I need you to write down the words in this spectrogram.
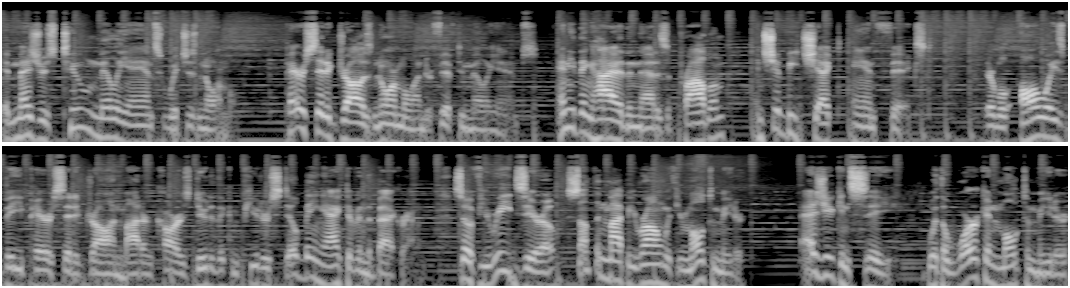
it measures 2 milliamps, which is normal. Parasitic draw is normal under 50 milliamps. Anything higher than that is a problem and should be checked and fixed. There will always be parasitic draw in modern cars due to the computer still being active in the background. So if you read zero, something might be wrong with your multimeter. As you can see, with a working multimeter,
